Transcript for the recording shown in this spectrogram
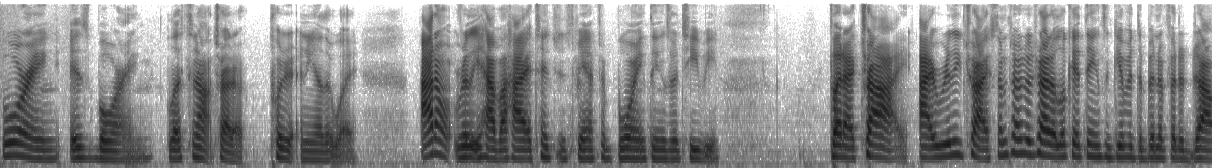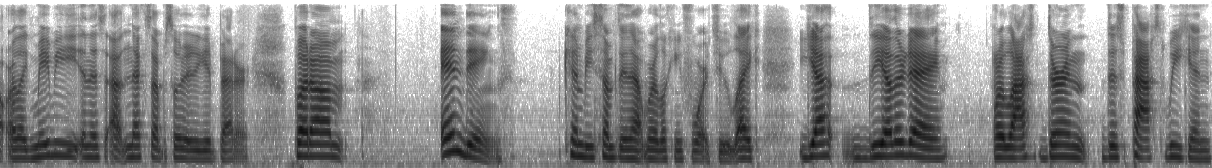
Boring is boring. Let's not try to put it any other way. I don't really have a high attention span for boring things on tv but I try. I really try. Sometimes I try to look at things and give it the benefit of the doubt, or like maybe in this uh, next episode it'll get better. But um, endings can be something that we're looking forward to. Like yeah, the other day or last during this past weekend,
